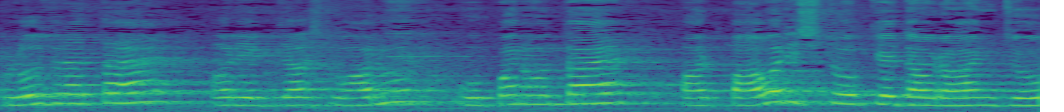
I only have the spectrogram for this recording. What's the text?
क्लोज रहता है और एग्जास्ट वाल्व ओपन होता है और पावर स्ट्रोक के दौरान जो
